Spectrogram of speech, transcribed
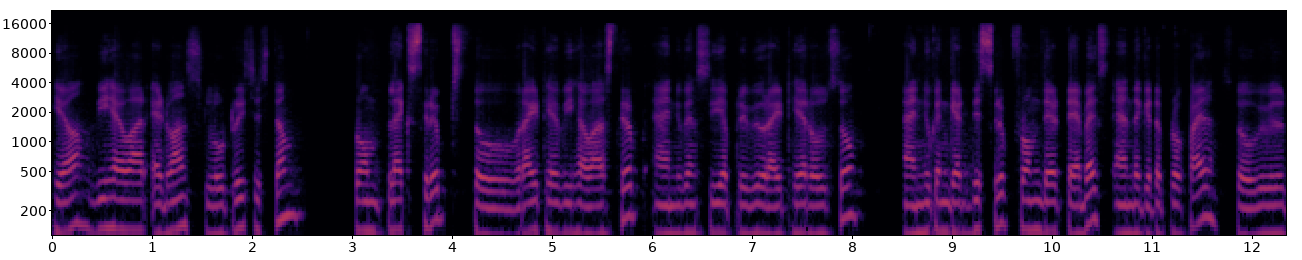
here we have our advanced lottery system from Plex scripts. So right here we have our script and you can see a preview right here also. And you can get this script from their Tebex and the github profile. So we will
